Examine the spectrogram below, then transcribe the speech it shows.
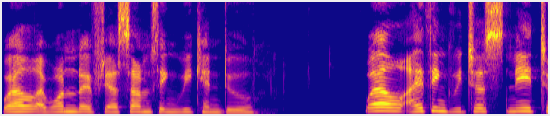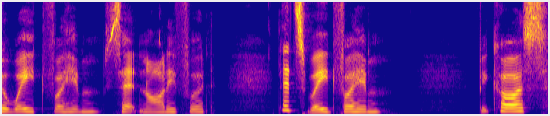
Well, I wonder if there's something we can do. Well, I think we just need to wait for him, said Naughtyfoot. Let's wait for him. Because,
